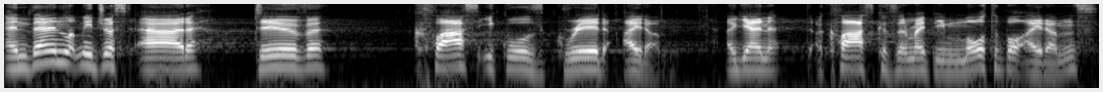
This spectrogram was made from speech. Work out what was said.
And then let me just add div class equals grid item. Again, a class because there might be multiple items.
